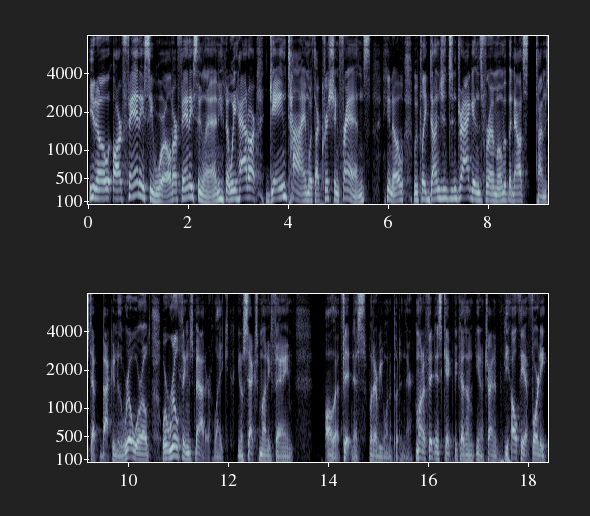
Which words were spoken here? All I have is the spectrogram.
you know, our fantasy world, our fantasy land. You know, we had our game time with our Christian friends. You know, we played Dungeons and Dragons for a moment, but now it's time to step back into the real world where real things matter, like, you know, sex, money, fame, all that fitness, whatever you want to put in there. I'm on a fitness kick because I'm, you know, trying to be healthy at 40.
